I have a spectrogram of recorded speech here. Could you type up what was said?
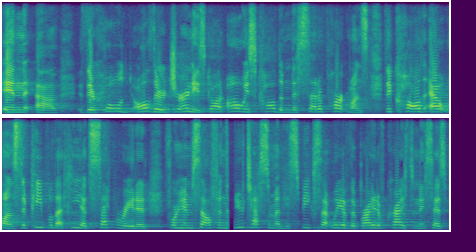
in uh, their whole, all their journeys, God always called them the set apart ones, the called out ones, the people that he had separated for himself. In the New Testament, he speaks that way of the bride of Christ, and he says,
